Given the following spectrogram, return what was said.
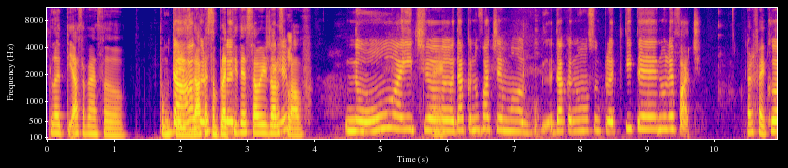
Plăti... Asta vreau să punctez. Da, Dacă gărzi sunt plătite sau ești doar plătite. sclav? Nu, aici, Ok. uh, dacă nu facem, uh, dacă nu sunt plătite, nu le faci. Perfect. Că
